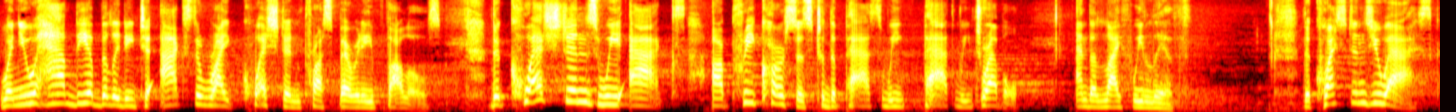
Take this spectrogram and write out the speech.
When you have the ability to ask the right question, prosperity follows. The questions we ask are precursors to the path we, path we travel and the life we live. The questions you ask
